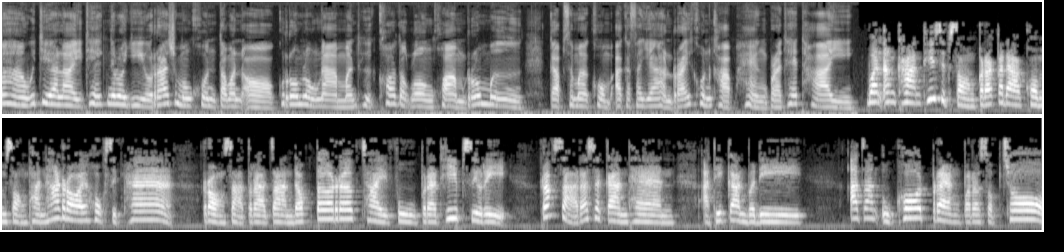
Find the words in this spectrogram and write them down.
มหาวิทยาลัยเทคโนโลยีราชมงคลตะวันออก ร่วมลงนามบันทึกข้อตกลงความร่วมมือ กับสมาคมอากาศยานไร้คนขับแห่งประเทศไทย วันอังคารที่ 12 กรกฎาคม 2565 รองศาสตราจารย์ ดรเลิกชัยฟูประทีปสิริ รักษาราชการแทน อธิการบดี อาจารย์อุโคตแปลงประสบโชค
